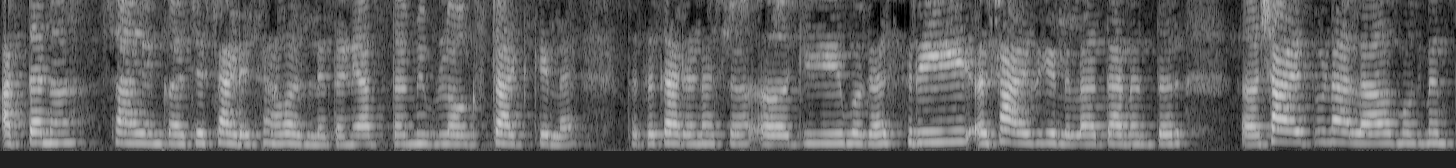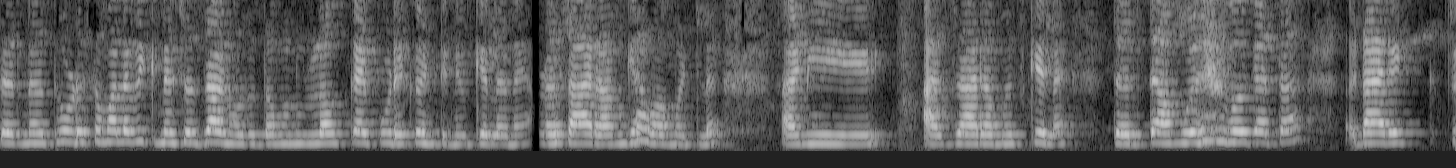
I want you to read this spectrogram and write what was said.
आत्ता ना सायंकाळचे साडेसहा वाजलेत आणि आत्ता मी ब्लॉग स्टार्ट केलाय. त्याचं कारण असं की बघा श्री शाळेत गेलेला त्यानंतर शाळेतून आला मग नंतर ना थोडंसं मला विकनेसच जाणवत होता म्हणून ब्लॉग काय पुढे कंटिन्यू केला नाही. थोडासा आराम घ्यावा म्हटलं. आणि आज आरामच केलाय. तर त्यामुळे मग आता डायरेक्ट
